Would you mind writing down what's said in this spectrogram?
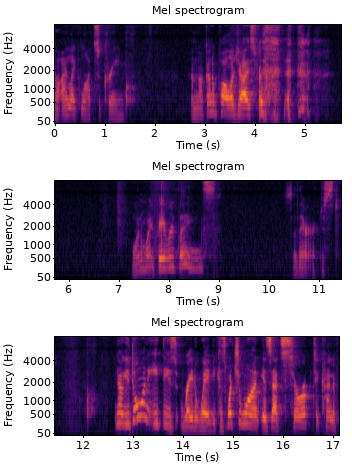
Now, I like lots of cream. I'm not going to apologize for that. One of my favorite things. So there, just... Now, you don't want to eat these right away because what you want is that syrup to kind of,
